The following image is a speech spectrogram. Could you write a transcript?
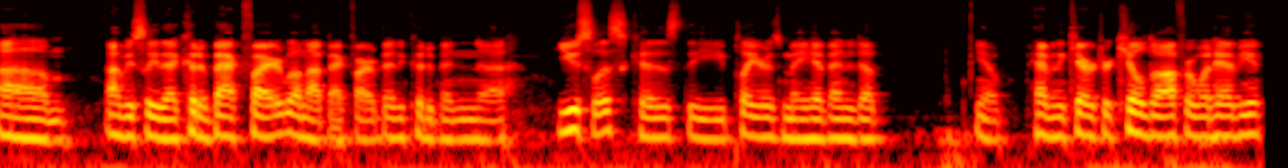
Um, obviously, that could have backfired. Well, not backfired, but it could have been uh, useless because the players may have ended up, you know, having the character killed off or what have you,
